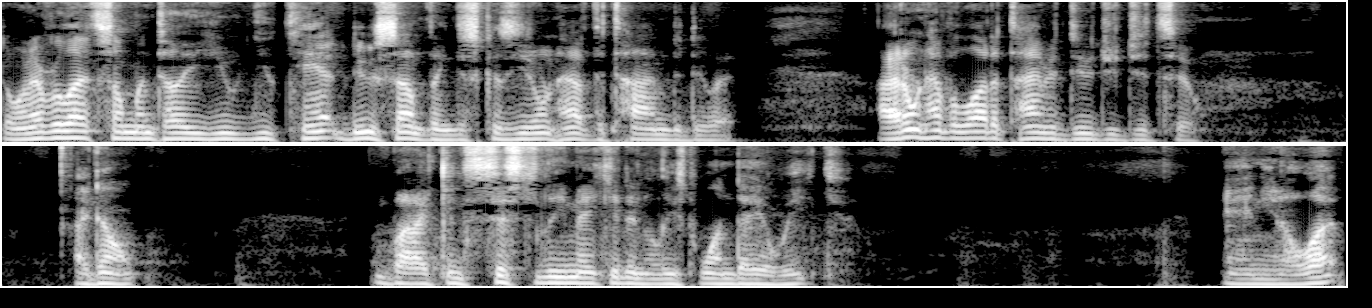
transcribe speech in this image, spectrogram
Don't ever let someone tell you you, you can't do something just because you don't have the time to do it. I don't have a lot of time to do jujitsu. I don't. But I consistently make it in at least one day a week. And you know what?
